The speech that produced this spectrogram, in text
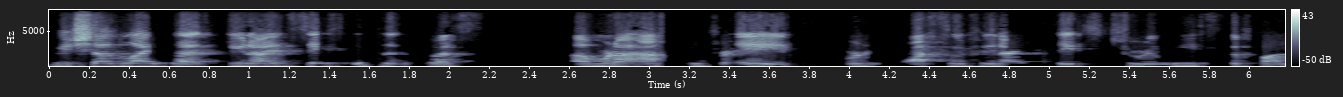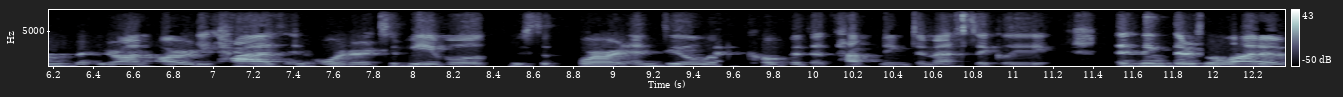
we shed light that the United States isn't just um, we're not asking for aid. We're asking for the United States to release the funds that Iran already has in order to be able to support and deal with COVID that's happening domestically. I think there's a lot of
